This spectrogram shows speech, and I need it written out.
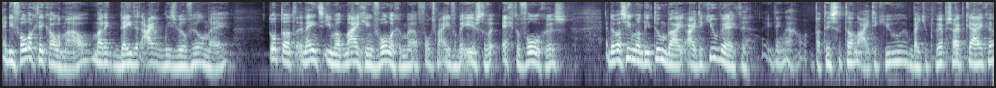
En die volgde ik allemaal, maar ik deed er eigenlijk niet zoveel mee. Totdat ineens iemand mij ging volgen, volgens mij een van mijn eerste echte volgers. En er was iemand die toen bij ITQ werkte. Ik denk, nou, wat is het dan, ITQ? Een beetje op de website kijken.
